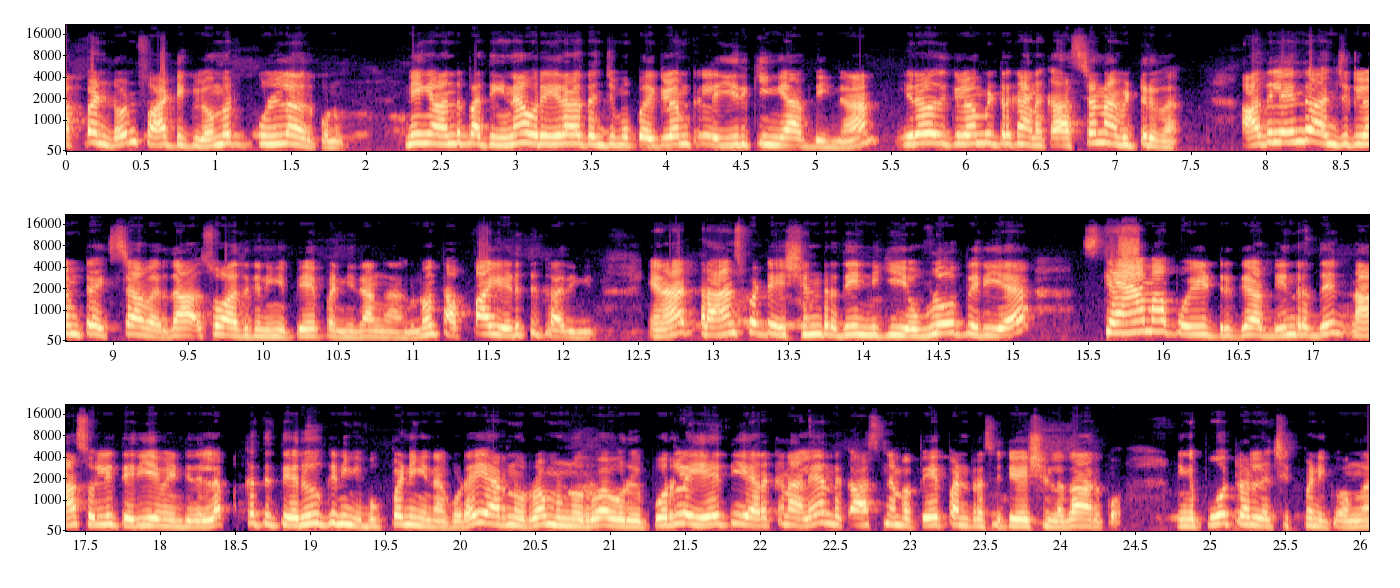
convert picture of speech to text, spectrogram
அப் அண்ட் டவுன் ஃபார்ட்டி கிலோமீட்டருக்குள்ளே இருக்கணும். நீங்கள் வந்து பார்த்தீங்கன்னா ஒரு இருபத்தஞ்சி முப்பது கிலோமீட்டரில் இருக்கீங்க அப்படின்னா இருபது கிலோமீட்டருக்கான காஸ்ட்டை நான் விட்டுருவேன். அதுலேருந்து அஞ்சு கிலோமீட்டர் எக்ஸ்ட்ரா வருதா? ஸோ அதுக்கு நீங்கள் பே பண்ணி தாங்க ஆகணும். தப்பாக எடுத்துக்காதீங்க. ஏன்னா டிரான்ஸ்போர்ட்டேஷன்றது இன்னைக்கு எவ்வளோ பெரிய ஸ்கேமா போயிட்டு இருக்கு அப்படின்றது நான் சொல்லி தெரிய வேண்டியதில்லை. பக்கத்து தெருவுக்கு நீங்க புக் பண்ணீங்கன்னா கூட இரநூறுவா முந்நூறுரூவா ஒரு பொருளை ஏற்றி இறக்குனாலே அந்த காசு நம்ம பே பண்ற சுச்சுவேஷன்ல தான் இருக்கும். நீங்க போர்ட்டலில் செக் பண்ணிக்கோங்க.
